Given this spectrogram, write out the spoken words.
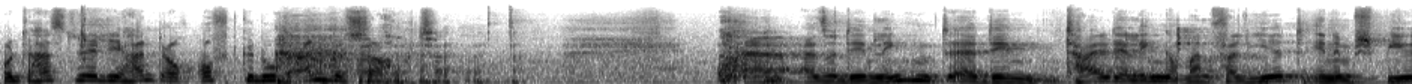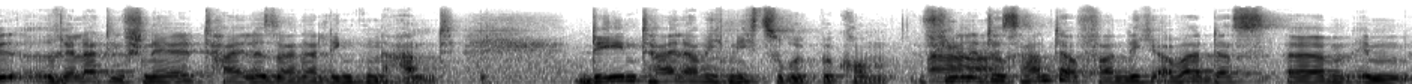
Und hast du dir die Hand auch oft genug angeschaut? Äh, also den linken, äh, den Teil der linken, man verliert in dem Spiel relativ schnell Teile seiner linken Hand. Den Teil habe ich nicht zurückbekommen. Ah. Viel interessanter fand ich aber, dass ähm, im,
